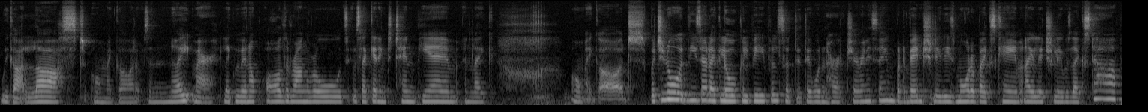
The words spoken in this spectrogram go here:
We got lost. Oh my god, it was a nightmare. Like we went up all the wrong roads. It was like getting to ten p.m. and like oh my god. But you know these are like local people so that they wouldn't hurt you or anything. But eventually these motorbikes came and i literally was like stop.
